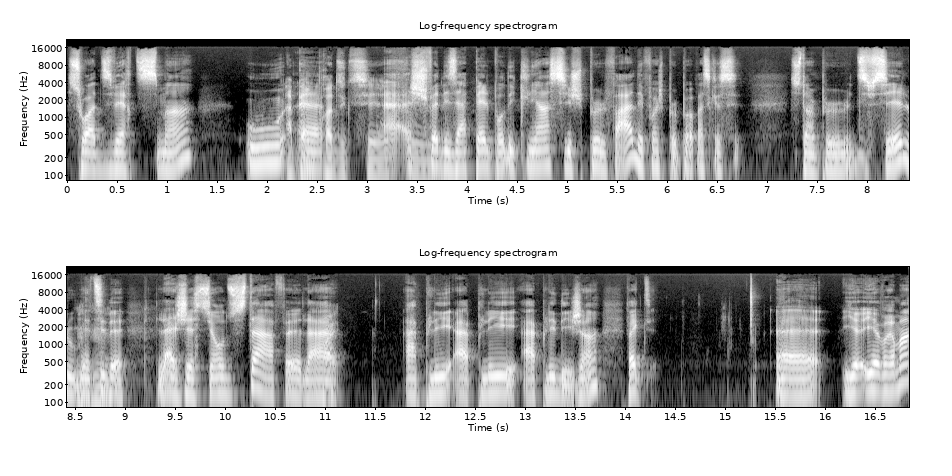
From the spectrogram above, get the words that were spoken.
soit divertissement ou. Appel euh, productif. euh, je fais des appels pour des clients si je peux le faire. Des fois, je peux pas parce que c'est c'est un peu difficile. Ou, mais tu sais, Mhm. de la gestion du staff, la, Ouais. appeler, appeler, appeler des gens. Fait que, il y, a- il y a vraiment,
